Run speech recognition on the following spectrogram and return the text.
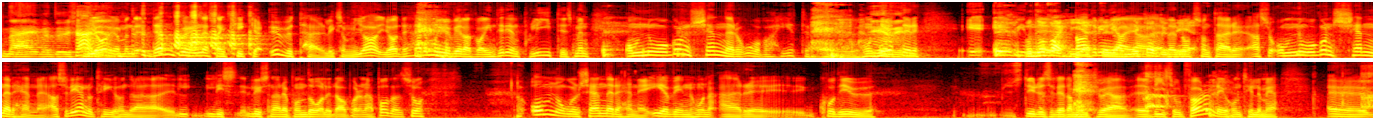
nej men du är kär i Ja, den. ja, men det- den får jag nästan kicka ut här liksom. Ja, ja, det hade man ju velat vara, inte rent politiskt, men om någon känner, åh, vad heter hon nu? Hon Evin. heter Evin Och då, vad heter du eller något sånt där. Alltså om någon känner henne, alltså det är ändå 300 lys- lyssnare på en dålig dag på den här podden, så om någon känner henne, Evin, hon är eh, KDU styrelseledamot tror jag, eh, vice ordförande är hon till och med. Eh,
